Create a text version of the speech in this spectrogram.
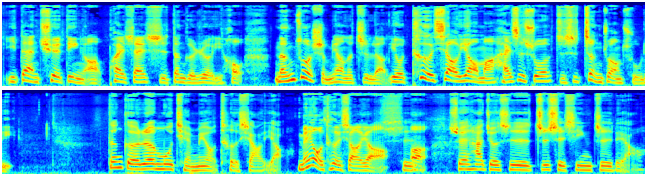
一旦确定啊快筛是登革热以后，能做什么样的治疗？有特效药吗？还是说只是症状处理？登革热目前没有特效药，没有特效药是，所以它就是支持性治疗。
